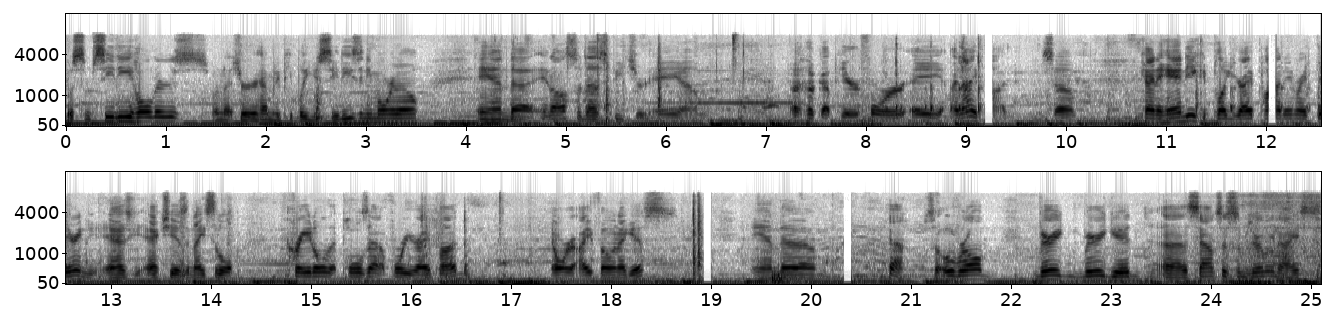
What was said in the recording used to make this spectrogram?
with some CD holders. I'm not sure how many people use CDs anymore though. And uh, it also does feature a, um, a hookup here for a an iPod so kind of handy. You could plug your iPod in right there, and it has, actually has a nice little cradle that pulls out for your iPod or iPhone, I guess. And um, yeah, so overall, very very good. Uh, sound system's really nice.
